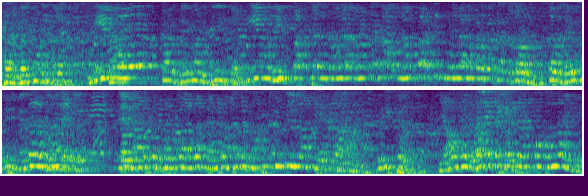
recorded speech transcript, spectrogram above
ಸರ್ ದಯಮಾಡಿ ಸರ್. ನೀವು ಸರ್ ದಯಮಾಡಿ ಪ್ಲೀಸ್ ಸರ್. ನೀವು ನಿಷ್ಪಕ್ಷ ಗುಣಗಾನ ಮಾಡಿದ್ರೆ ನಾವು ನಮ್ಮ ಪಾರ್ಟಿ ಗುಣಗಾನ ಮಾಡಬೇಕಾಗುತ್ತೆ ಸರ್ ಸರ್ ದಯವಿಟ್ಟು ನಿಮ್ಮೆಲ್ಲರ ಗಮನಕ್ಕೆ ಕರ್ನಾಟಕ ಸರ್ಕಾರ ಕನ್ನಡ ಮತ್ತು ಸಂಸ್ಕೃತಿ ಇಲಾಖೆಯ ರಿಕ್ವೆಸ್ಟ್ ಯಾವುದೇ ರಾಜಕೀಯ ಪ್ಲಾಟ್ಫಾರ್ಮ್ ಅಲ್ಲ ಇದು.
